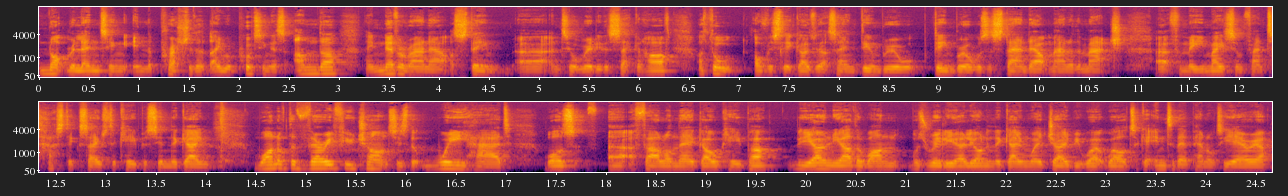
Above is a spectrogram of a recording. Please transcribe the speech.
not relenting in the pressure that they were putting us under. They never ran out of steam uh, until really the second half. I thought, obviously, it goes without saying, Dean Brill, Dean Brill was a standout man of the match uh, for me. He made some fantastic saves to keep us in the game. One of the very few chances that we had was uh, a foul on their goalkeeper. The only other one was really early on in the game where Jobi worked well to get into their penalty area,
